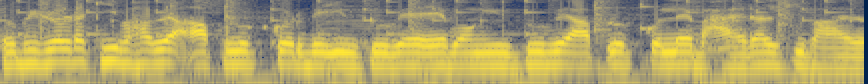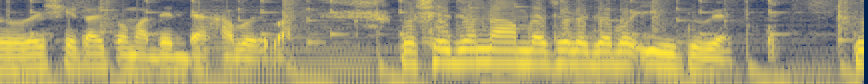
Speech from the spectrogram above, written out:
তো ভিডিওটা কীভাবে আপলোড করবে ইউটিউবে এবং ইউটিউবে আপলোড করলে ভাইরাল কীভাবে হবে সেটাই তোমাদের দেখাবো এবার। তো সেজন্য আমরা চলে যাব ইউটিউবে তো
